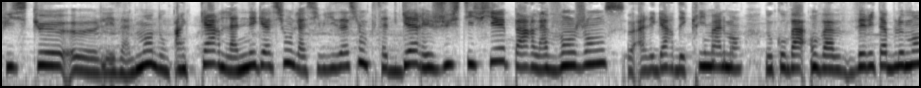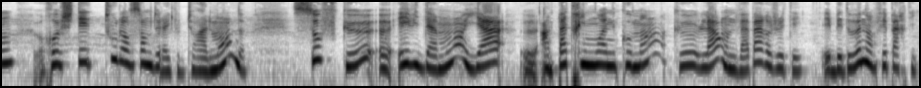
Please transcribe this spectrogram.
puisque euh, les Allemands donc incarnent la négation de la civilisation. Cette guerre est justifiée par la vengeance euh, à l'égard des crimes allemands. Donc on va on va véritablement rejeter tout l'ensemble de la culture allemande. Sauf que, évidemment, il y a un patrimoine commun que là, on ne va pas rejeter. Et Beethoven en fait partie.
